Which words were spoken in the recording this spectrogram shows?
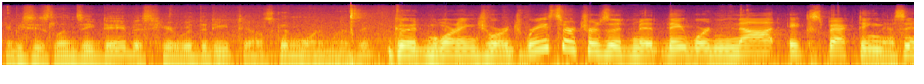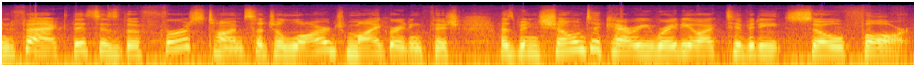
ABC's Linsey Davis here with the details. Good morning, Linsey. Good morning, George. Researchers admit they were not expecting this. In fact, this is the first time such a large migrating fish has been shown to carry radioactivity so far.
